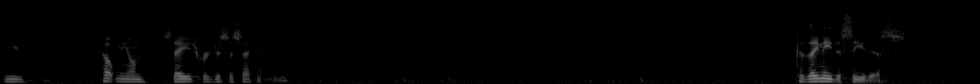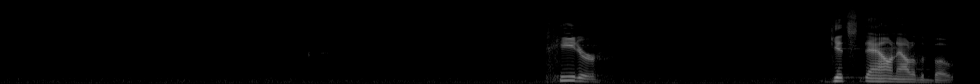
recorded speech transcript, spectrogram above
Can you help me on stage for just a second? Because they need to see this. Peter gets down out of the boat.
